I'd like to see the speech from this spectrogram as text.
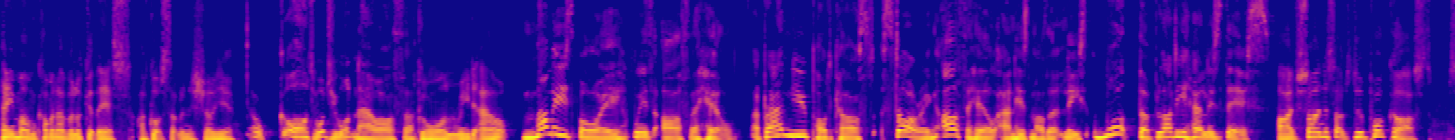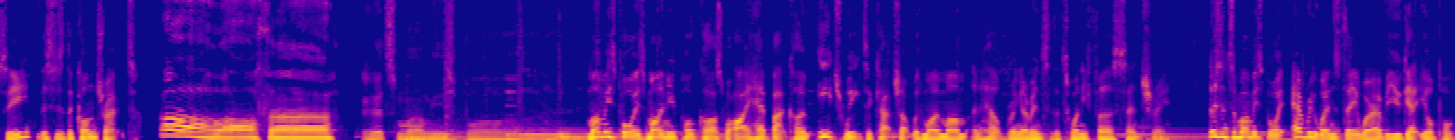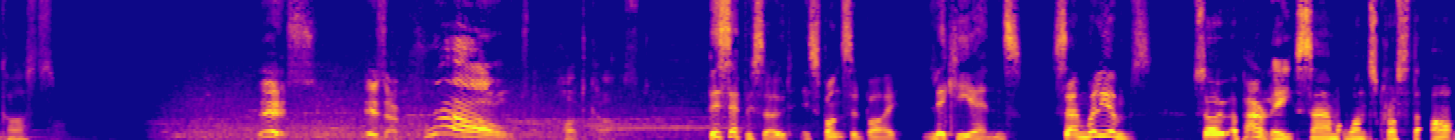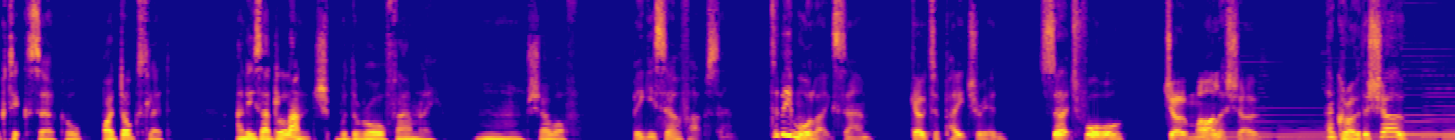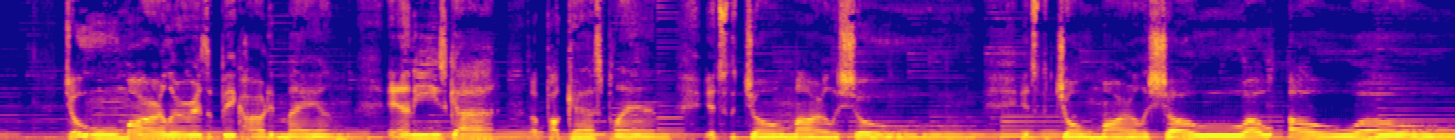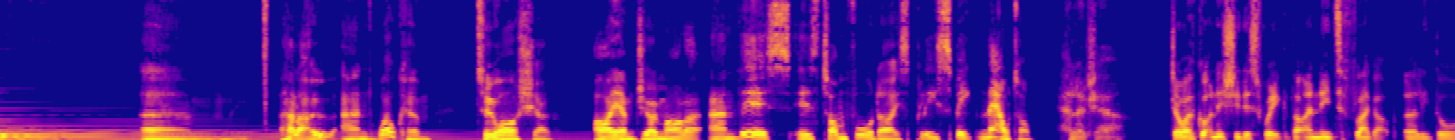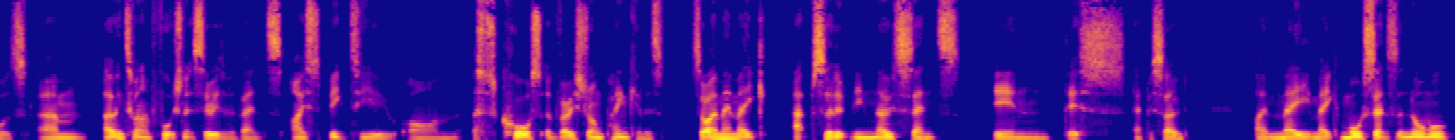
Hey, Mum, come and have a look at this. I've got something to show you. Oh, God, what do you want now, Arthur? Go on, read it out. Mummy's Boy with Arthur Hill, a brand new podcast starring Arthur Hill and his mother, Lise. What the bloody hell is this? I've signed us up to do a podcast. See, this is the contract. Oh, Arthur. It's Mummy's Boy. Mummy's Boy is my new podcast where I head back home each week to catch up with my mum and help bring her into the 21st century. Listen to Mummy's Boy every Wednesday wherever you get your podcasts. This is a crowd podcast. This episode is sponsored by Licky Ends, Sam Williams. So apparently, Sam once crossed the Arctic Circle by dog sled, and he's had lunch with the royal family. Hmm, show off. Big yourself up, Sam. To be more like Sam, go to Patreon, search for Joe Marler Show, and grow the show. Joe Marler is a big hearted man, and he's got a podcast plan. It's the Joe Marler Show. It's the Joe Marler Show. Oh, oh, oh. Um, hello and welcome to our show. I am Joe Marler, and this is Tom Fordyce. Please speak now, Tom. Hello, Joe. Joe, I've got an issue this week that I need to flag up early doors. Um, owing to an unfortunate series of events, I speak to you on a course of very strong painkillers. So I may make absolutely no sense in this episode. I may make more sense than normal,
